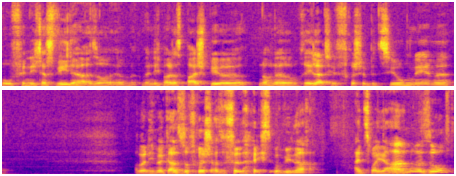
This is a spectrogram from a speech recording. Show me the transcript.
wo finde ich das wieder? Also, äh, wenn ich mal das Beispiel noch eine relativ frische Beziehung nehme, aber nicht mehr ganz so frisch, also vielleicht irgendwie nach ein, zwei Jahren oder so.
